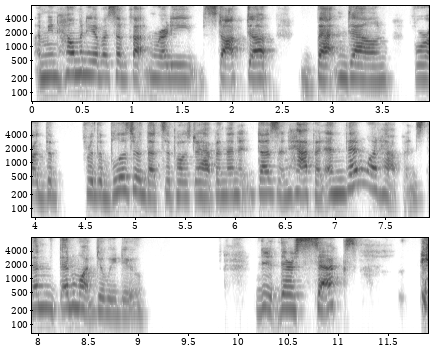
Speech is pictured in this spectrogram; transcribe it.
I mean, how many of us have gotten ready, stocked up, battened down for the for the blizzard that's supposed to happen then it doesn't happen and then what happens then then what do we do there's sex.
